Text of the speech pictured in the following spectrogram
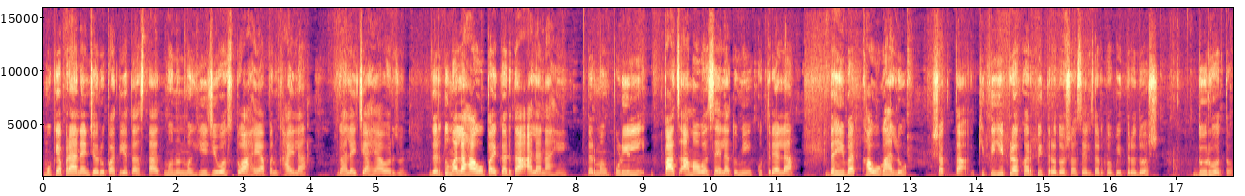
मुख्य प्राण्यांच्या रूपात येत असतात. म्हणून मग ही जी वस्तू आहे आपण खायला घालायची आहे आवर्जून. जर तुम्हाला हा उपाय करता आला नाही तर मग पुढील पाच अमावस्येला तुम्ही कुत्र्याला दहीभात खाऊ घालू शकता. कितीही प्रखर पितृदोष असेल तर तो पितृदोष दूर होतो.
